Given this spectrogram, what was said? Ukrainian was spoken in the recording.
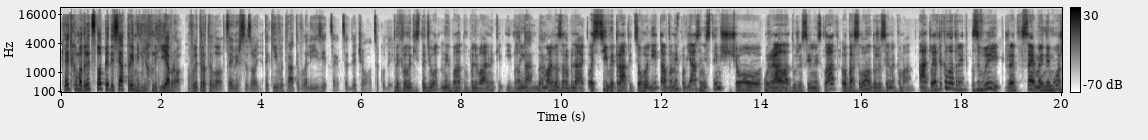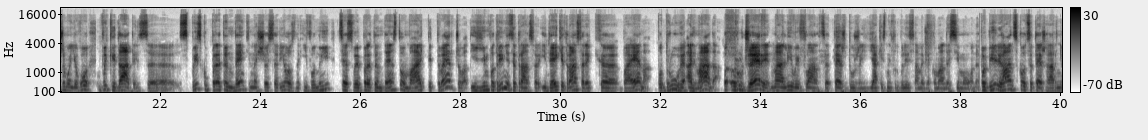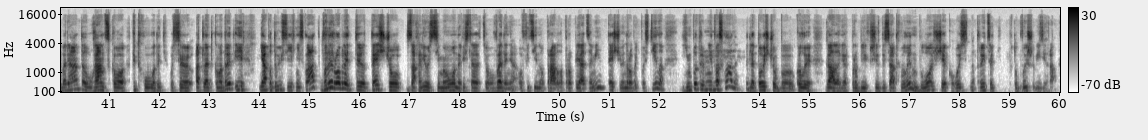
Атлетико Мадрид 153 мільйони євро витратило в цей міжсезоні. Такі витрати в Лалізі. Це, це для чого? Це куди? В них великий стадіон, в них багато вболівальників, і вони так, так. нормально заробляють. Ось ці витрати цього літа вони пов'язані з тим, що у Реала дуже сильний склад, у Барселона дуже сильна команда. А Атлетико Мадрид звик вже все. Ми не можемо його викидати з е, списку претендентів на щось серйозне, і вони це своє претендентство мають підтверджувати. І їм потрібні ці трансфери. І деякі трансфери, як е, Баена, по-друге, Альмада, Руджері на лівий фланг. Це теж дуже якісний футболіст саме для команди Сімеоне. Побіль Ганського це теж гарні варіанти. У Ганського підходить ось е, Атлетико Мадрид. І я подивився їхній склад. Вони роблять е, те, що взагалі ось Сімеоне після цього введення офіційного правила про 5 замін, те, що він робить постійно. Їм потрібні два склади для того, щоб коли Галагер пробіг 60 хвилин, було ще когось на 30, хто б вийшов і зіграв.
